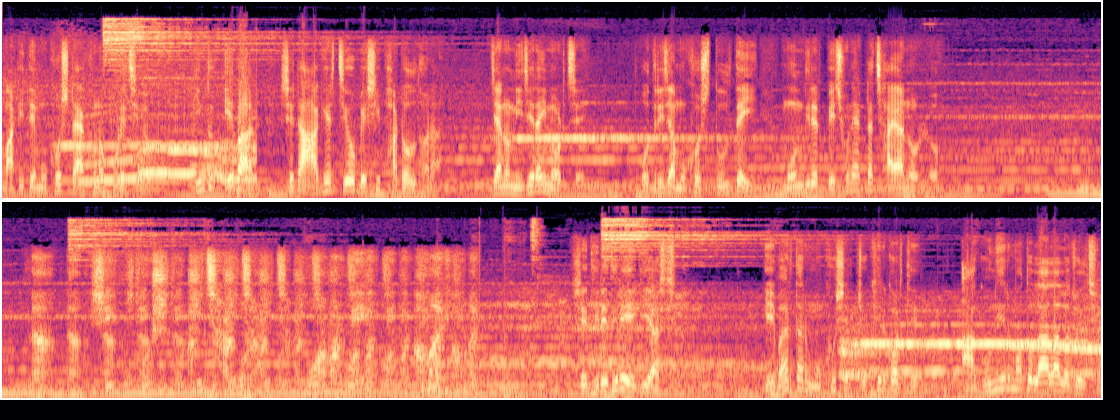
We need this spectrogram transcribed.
মাটিতে মুখোশটা এখনও পড়েছিল। কিন্তু এবার সেটা আগের চেয়েও বেশি ফাটল ধরা যেন নিজেরাই নড়ছে। অদ্রিজা মুখোশ তুলতেই মন্দিরের পেছনে একটা ছায়া নড়ল। না না সেই মুখোশ আমি ছাড়বো না। ও আমার মেয়ে আমারই। সে ধীরে ধীরে এগিয়ে আসছিল। এবার তার মুখোশের চোখের গর্তে আগুনের মতো লাল আলো জ্বলছিল।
